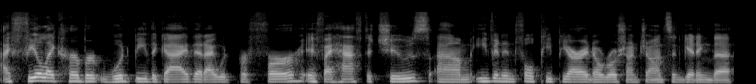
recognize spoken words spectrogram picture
I feel like Herbert would be the guy that I would prefer if I have to choose. Um, even in full PPR, I know Roschon Johnson getting the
